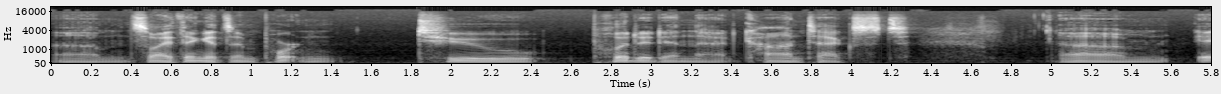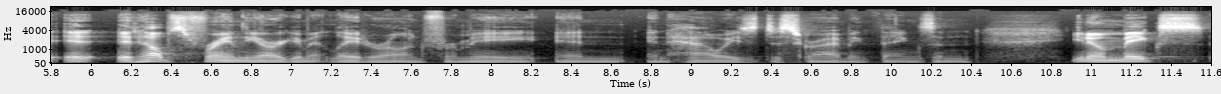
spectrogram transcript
Um, so I think it's important to put it in that context. Um, it, it, helps frame the argument later on for me in in how he's describing things, and you know makes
